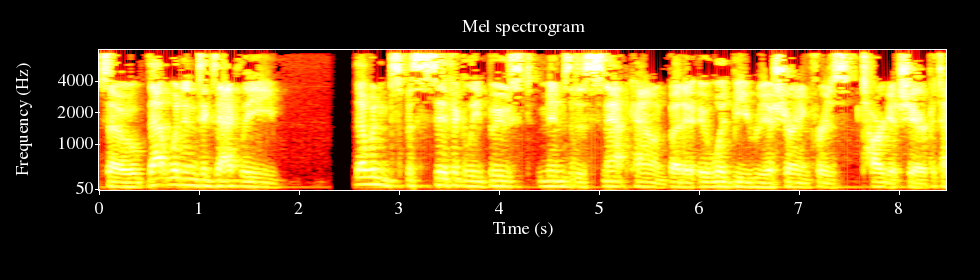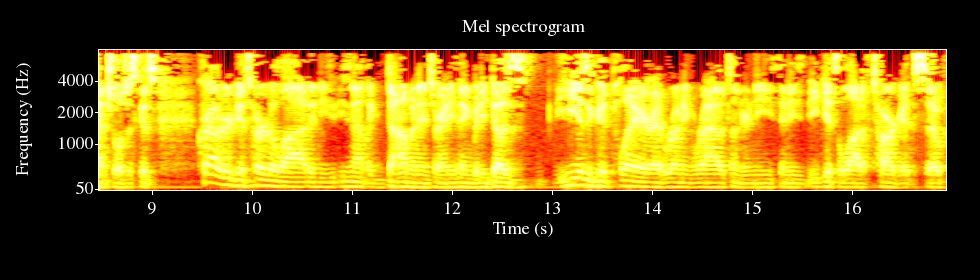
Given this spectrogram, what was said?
so that wouldn't exactly that wouldn't specifically boost Mims's snap count, but it, it, would be reassuring for his target share potential just because Crowder gets hurt a lot and he, he's not like dominant or anything, but he does, he is a good player at running routes underneath and he, he gets a lot of targets. So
